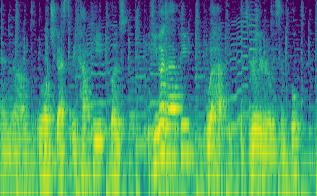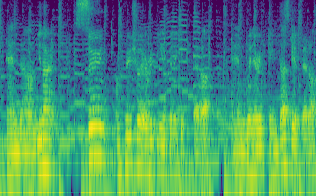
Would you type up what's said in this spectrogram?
And um, we want you guys to be happy because if you guys are happy, we're happy. It's really, really simple. And um, you know, soon I'm pretty sure everything is gonna get better. And when everything does get better,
